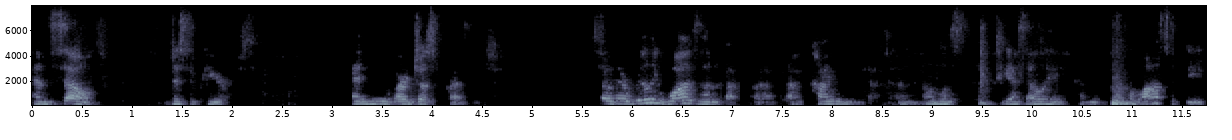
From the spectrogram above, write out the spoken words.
and self disappears and you are just present. So there really was an, a, a, kind, an almost T.S. Eliot kind of philosophy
